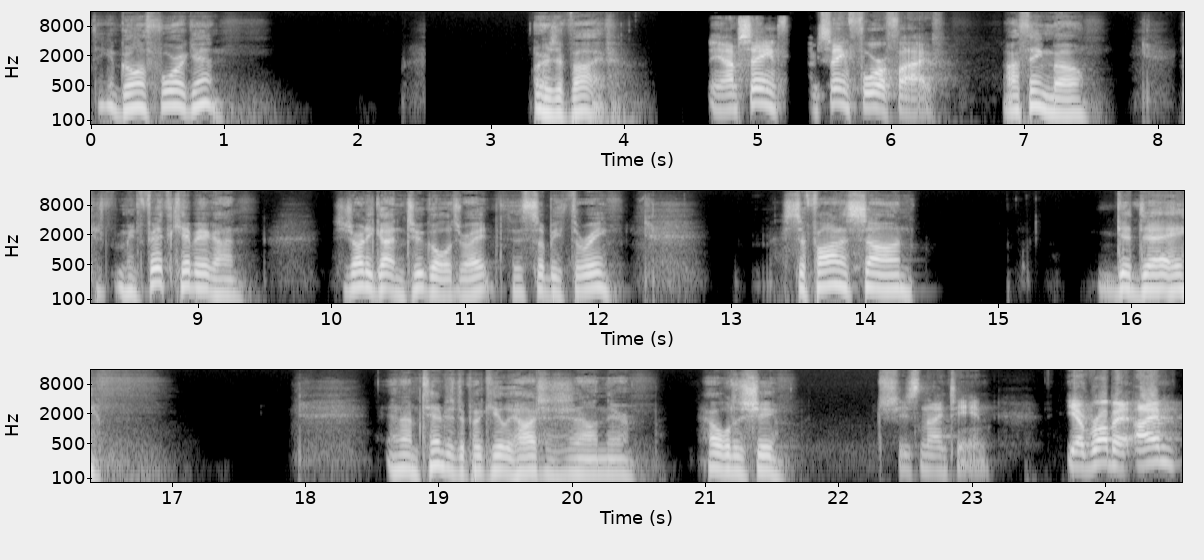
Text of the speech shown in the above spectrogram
I think I'm going with four again. Or is it five? Yeah, I'm saying I'm saying four or five. I think Mo. I mean, Faith Kipyegon. She's already gotten two golds, right? This will be three. Sifan Hassan. Gidey. And I'm tempted to put Keely Hodgkinson on there. How old is she? She's 19. Yeah, Robert, I'm.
